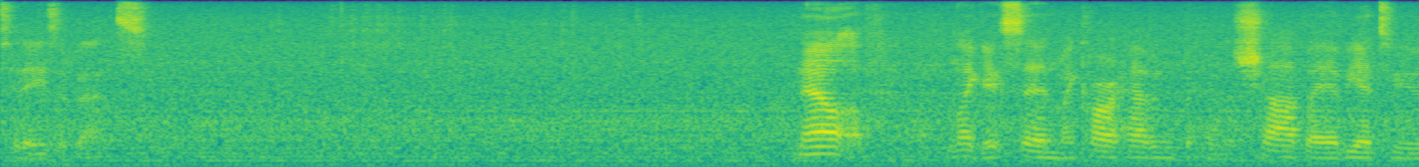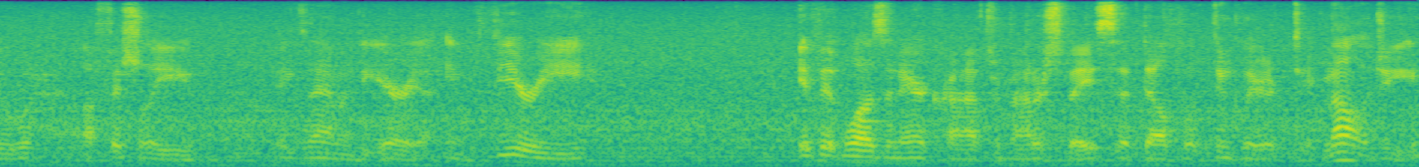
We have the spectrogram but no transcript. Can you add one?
today's events. Now, like I said, my car having been in the shop, I have yet to officially examine the area. In theory, if it was an aircraft from outer space that dealt with nuclear technology,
